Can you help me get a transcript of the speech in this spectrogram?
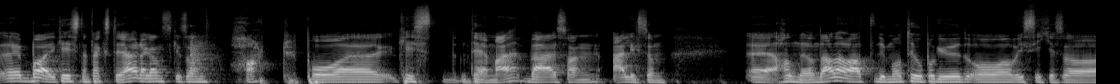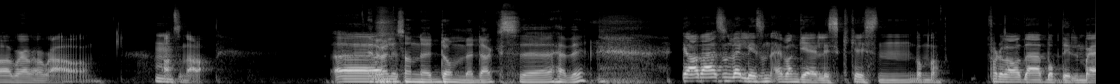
eh, bare kristne tekster her. Det er ganske sånn hardt på uh, kristentemaet. Hver sang er liksom eh, handler om det, da. At du må tro på Gud, og hvis ikke, så bla, bla, bla. Og alt sånt der, da. Er det Eh, veldig sånn eh, dommedags-heavy? Ja, det er sånn veldig sånn evangelisk kristendom, da. For det var jo det Bob Dylan ble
